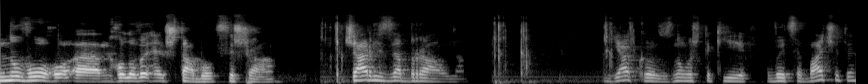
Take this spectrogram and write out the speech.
нового е, голови генштабу США Чарльза Брауна? Як е, знову ж таки ви це бачите?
